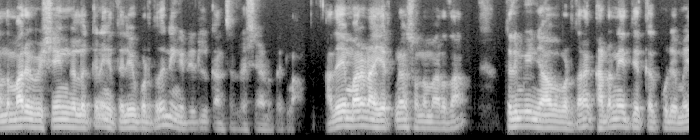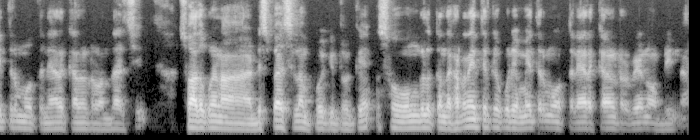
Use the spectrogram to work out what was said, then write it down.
அந்த மாதிரி விஷயங்களுக்கு நீங்கள் தெளிவுபடுத்துறது நீங்கள் டீட்டெயில் கன்சல்டேஷன் எடுத்துக்கலாம். அதே மாதிரி நான் ஏற்கனவே சொன்ன மாதிரி தான் திரும்பியும் ஞாபகப்படுத்துகிறேன் கடனை தீர்க்கக்கூடிய மைத்திருமுகத்து நேர கேலண்டர் வந்தாச்சு. ஸோ அதுக்குள்ள நான் டிஸ்பேச்லாம் போய்கிட்டு இருக்கேன். ஸோ உங்களுக்கு அந்த கடனை தீர்க்கக்கூடிய மைத்திருமுகத்து நேர கேலண்டர் வேணும் அப்படின்னா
